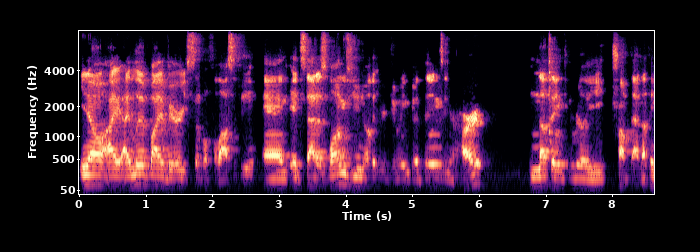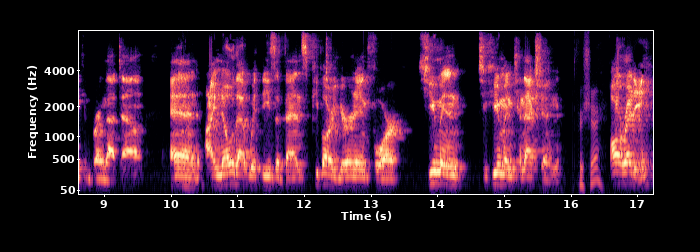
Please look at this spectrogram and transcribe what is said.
you know, I, I live by a very simple philosophy, and it's that as long as you know that you're doing good things in your heart, nothing can really trump that. Nothing can bring that down. And I know that with these events, people are yearning for human to human connection. For sure. Already,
